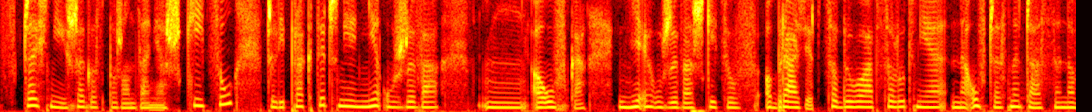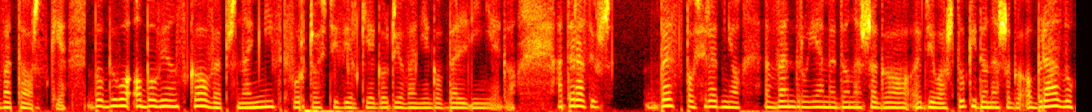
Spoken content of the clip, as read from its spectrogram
wcześniejszego sporządzania szkicu, czyli praktycznie nie używa mm, ołówka, nie używa szkiców w obrazie, co było absolutnie na ówczesne czasy nowatorskie, bo było obowiązkowe, przynajmniej w twórczości wielkiego Giovanniego Belliniego. A teraz już bezpośrednio wędrujemy do naszego dzieła sztuki, do naszego obrazu,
